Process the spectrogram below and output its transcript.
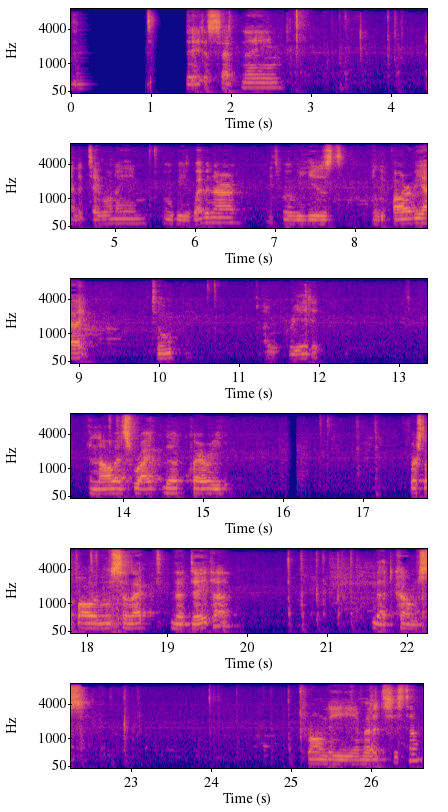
The data set name and the table name will be webinar. It will be used in the Power BI tool. I will create it. And now let's write the query. First of all, we will select the data that comes from the embedded system.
